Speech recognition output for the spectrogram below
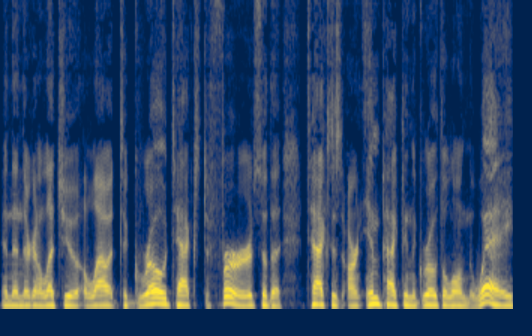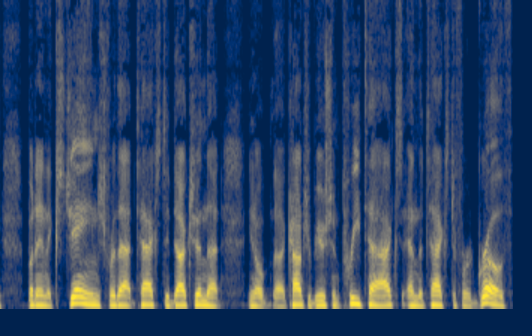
And then they're going to let you allow it to grow tax deferred. So the taxes aren't impacting the growth along the way. But in exchange for that tax deduction, that, you know, uh, contribution pre-tax and the tax deferred growth,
